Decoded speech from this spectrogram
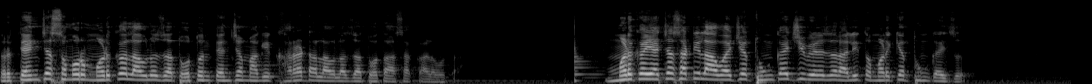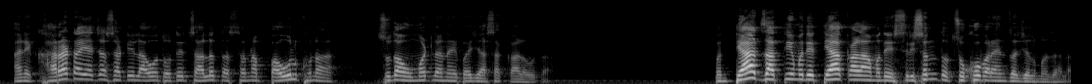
तर त्यांच्यासमोर मडकं लावलं जात होतं आणि त्यांच्या मागे खराटा लावला जात होता असा काळ होता. मडकं याच्यासाठी लावायचे थुंकायची वेळ जर आली तर मडक्यात थुंकायचं. आणि खराटा याच्यासाठी लावत होते चालत असताना पाऊल खुना सुद्धा उमटला नाही पाहिजे असा काळ होता. पण त्या जातीमध्ये त्या काळामध्ये श्रीसंत चोखोबारायांचा जन्म झाला.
